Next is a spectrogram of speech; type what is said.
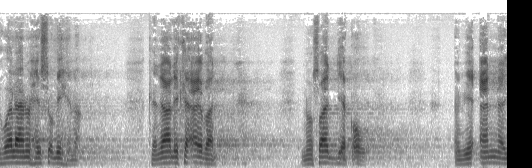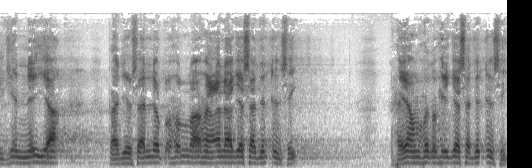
ولا نحس بهما. كذلك أيضا نصدق بأن الجني قد يسلطه الله على جسد الانسي فينفذ في جسد الانسي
